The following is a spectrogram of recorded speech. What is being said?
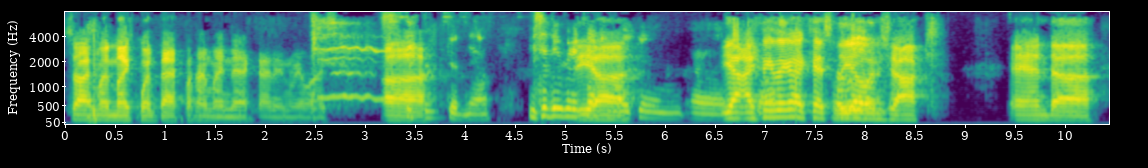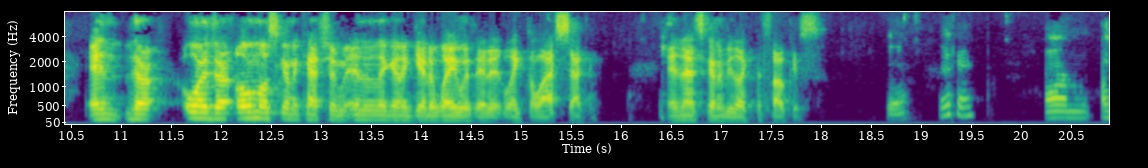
sorry, my mic went back behind my neck. I didn't realize. Uh, it's good now. You said they were going to catch uh, Mike and. Uh, Yeah, I think they're gonna catch Leo Leo and and Jacques, and uh, and they're or they're almost gonna catch him, and then they're gonna get away with it at like the last second, and that's gonna be like the focus. Yeah. Okay. Um, I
